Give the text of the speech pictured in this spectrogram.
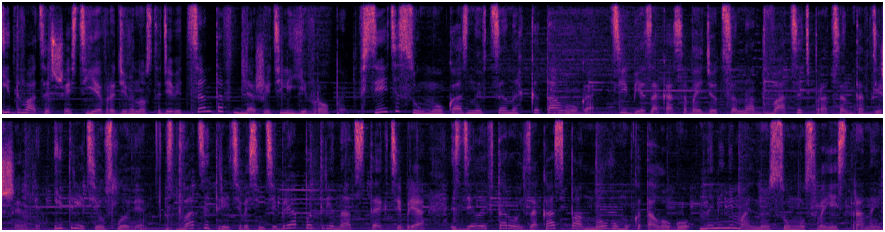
и 26 евро 99 центов для жителей Европы. Все эти суммы указаны в ценах каталога. Тебе заказ обойдется на 20% дешевле. И третье условие. С 23 сентября по 13 октября сделай второй заказ по новому каталогу на минимальную сумму своей страны.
